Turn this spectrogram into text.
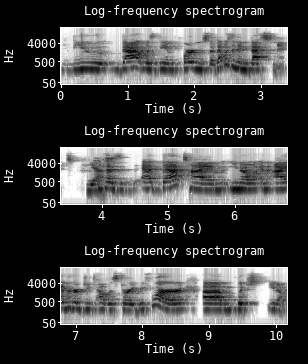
you that was the importance though that was an investment. Yes. Because at that time, you know, and I've heard you tell this story before, um, which you know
